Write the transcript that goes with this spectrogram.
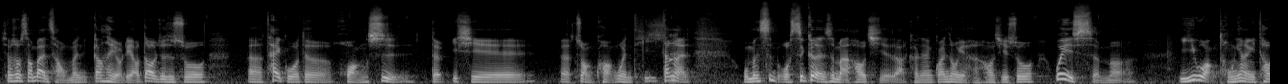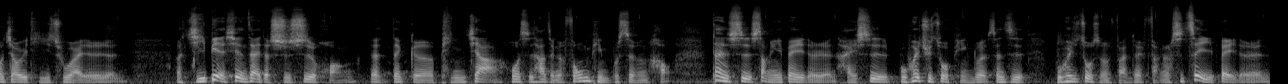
教授上半场，我们刚才有聊到，就是说，呃，泰国的皇室的一些呃状况问题。当然，我们是我是个人是蛮好奇的啦，可能观众也很好奇，说为什么以往同样一套教育体系出来的人，呃，即便现在的十世皇的那个评价或是他整个风评不是很好，但是上一辈的人还是不会去做评论，甚至不会去做什么反对，反而是这一辈的人，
